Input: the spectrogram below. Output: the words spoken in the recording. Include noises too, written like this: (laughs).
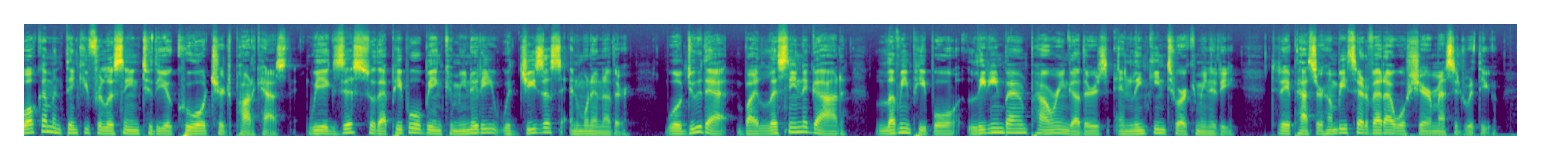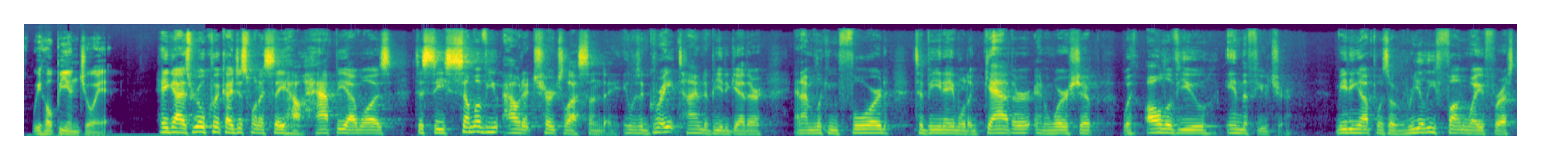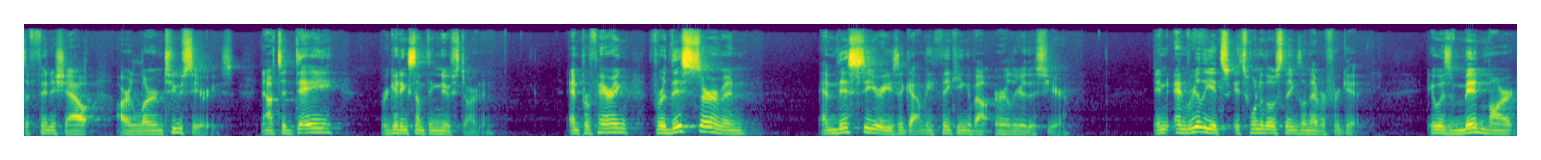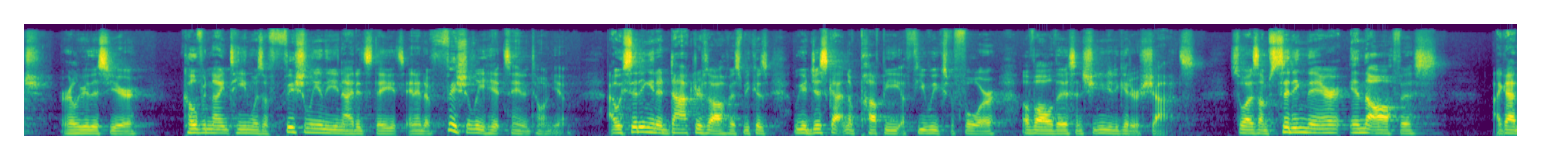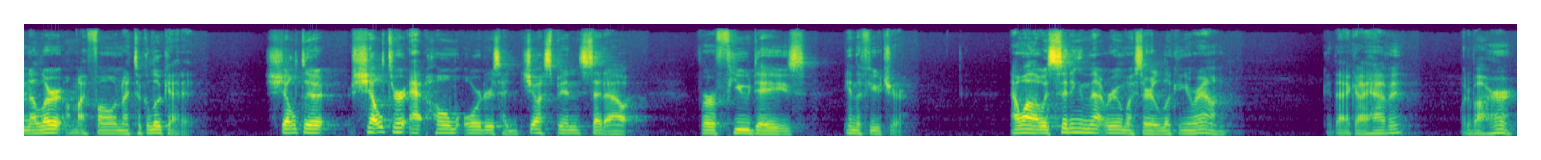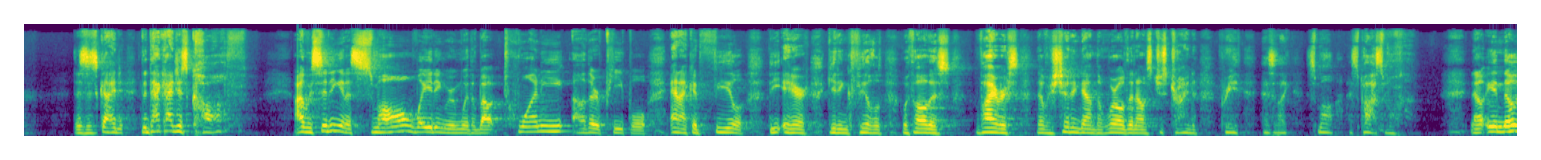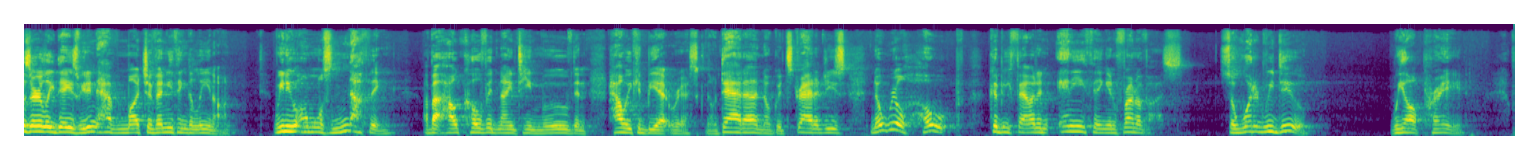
Welcome and thank you for listening to the Akouo Church podcast. We exist so that people will be in community with Jesus and one another. We'll do that by listening to God, loving people, leading by empowering others, and linking to our community. Today, Pastor Humby Cervera will share a message with you. We hope you enjoy it. Hey guys, real quick, I just want to say how happy I was to see some of you out at church last Sunday. It was a great time to be together, and I'm looking forward to being able to gather and worship with all of you in the future. Meeting up was a really fun way for us to finish out our Learn To series. Now, today, we're getting something new started. And preparing for this sermon and this series, it got me thinking about earlier this year. And, and really, it's, it's one of those things I'll never forget. It was mid March earlier this year. COVID 19 was officially in the United States and it officially hit San Antonio. I was sitting in a doctor's office because we had just gotten a puppy a few weeks before of all this and she needed to get her shots. So as I'm sitting there in the office, I got an alert on my phone and I took a look at it. Shelter, shelter at home orders had just been set out for a few days in the future. Now, while I was sitting in that room, I started looking around. Could that guy have it? What about her? Does this guy, did that guy just cough? I was sitting in a small waiting room with about 20 other people, and I could feel the air getting filled with all this virus that was shutting down the world, and I was just trying to breathe as like small as possible. (laughs) Now, in those early days, we didn't have much of anything to lean on. We knew almost nothing about how COVID 19 moved and how we could be at risk. No data, no good strategies, no real hope could be found in anything in front of us. So, what did we do? We all prayed.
